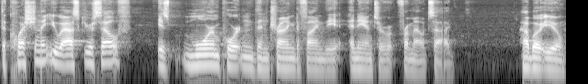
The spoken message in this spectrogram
The question that you ask yourself is more important than trying to find the an answer from outside. How about you?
